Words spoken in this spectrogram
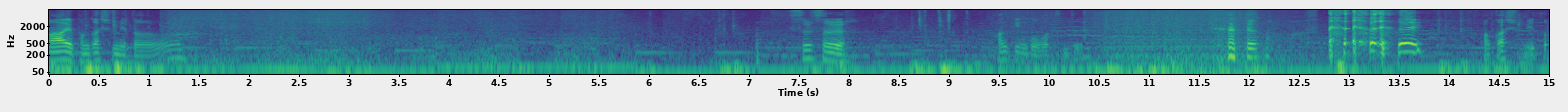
아 예 반갑습니다. 슬슬 한낀 것 같은데? 반갑습니다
